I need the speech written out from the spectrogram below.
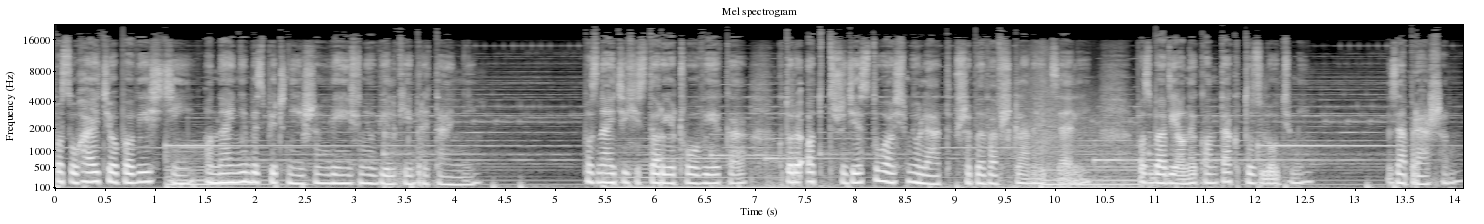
Posłuchajcie opowieści o najniebezpieczniejszym więźniu Wielkiej Brytanii. Poznajcie historię człowieka, który od 38 lat przebywa w szklanej celi, pozbawiony kontaktu z ludźmi. Zapraszam,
